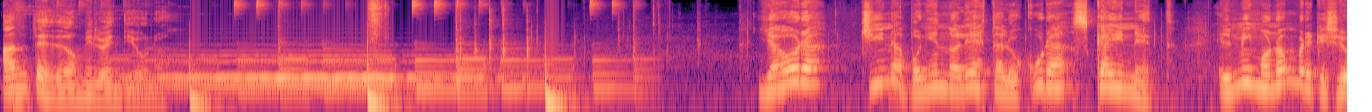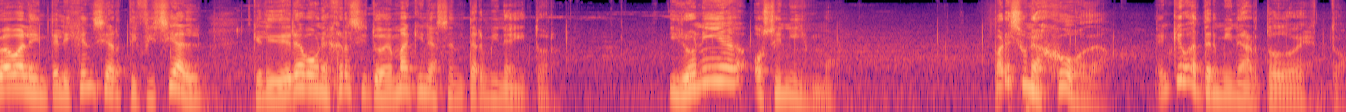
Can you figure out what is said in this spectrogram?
antes de 2021. Y ahora China poniéndole a esta locura Skynet, el mismo nombre que llevaba la inteligencia artificial que lideraba un ejército de máquinas en Terminator. ¿Ironía o cinismo? Parece una joda. ¿En qué va a terminar todo esto?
